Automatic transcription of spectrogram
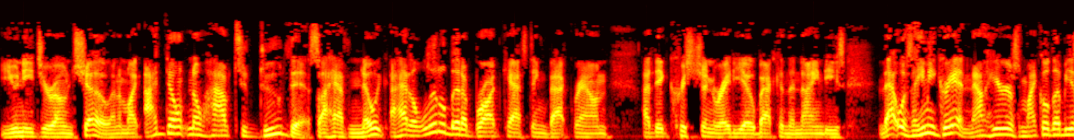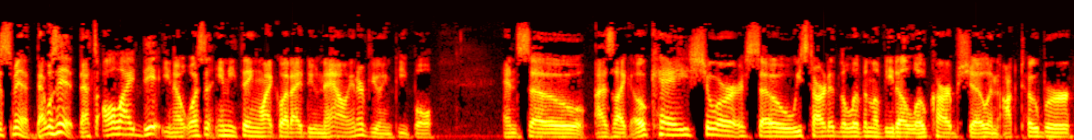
You need your own show. And I'm like, I don't know how to do this. I have no, I had a little bit of broadcasting background. I did Christian radio back in the 90s. That was Amy Grant. Now here's Michael W. Smith. That was it. That's all I did. You know, it wasn't anything like what I do now interviewing people. And so I was like, okay, sure. So we started the Living La Vida low carb show in October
